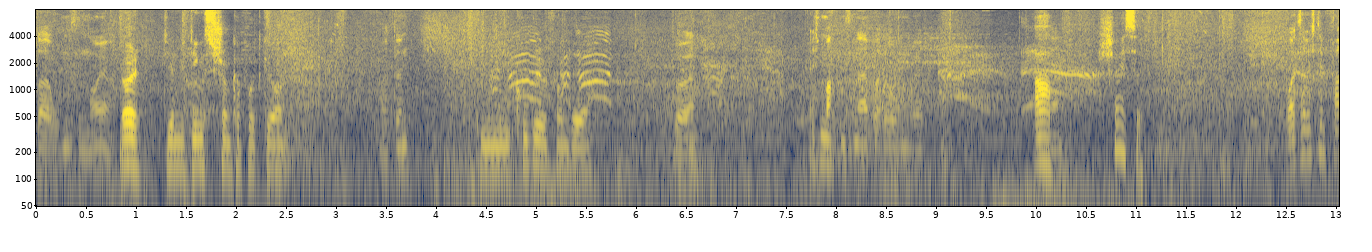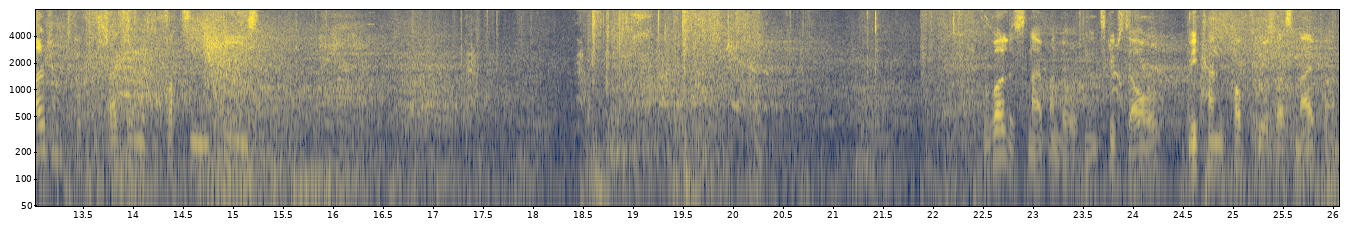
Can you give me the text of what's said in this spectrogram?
da oben ist ein neuer. Lol, die haben die Dings schon kaputt gehauen. Was denn? Die Kugel von der. Toll. Ich mach den Sniper da oben weg. Ah! Scheiße. Boah, jetzt habe ich den falschen getroffen. Scheiße, mit Fotzen, Fies. Du wolltest snipern da oben, jetzt gibst du auch. Wie kann kopfloser snipern?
